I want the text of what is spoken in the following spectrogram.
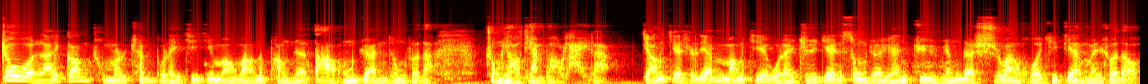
周恩来刚出门，陈布雷急急忙忙地捧着大红卷宗说道：“重要电报来了！”蒋介石连忙接过来，只见宋哲元具名的十万火急电文说道。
